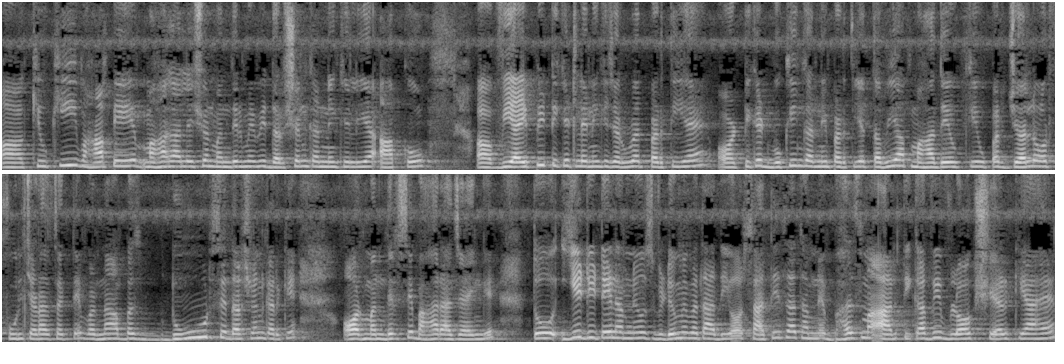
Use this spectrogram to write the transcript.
क्योंकि वहाँ पे महाकालेश्वर मंदिर में भी दर्शन करने के लिए आपको वीआईपी टिकट लेने की ज़रूरत पड़ती है और टिकट बुकिंग करनी पड़ती है, तभी आप महादेव के ऊपर जल और फूल चढ़ा सकते हैं, वरना आप बस दूर से दर्शन करके और मंदिर से बाहर आ जाएँगे। तो ये डिटेल हमने उस वीडियो में बता दी और साथ ही साथ हमने भस्म आरती का भी व्लॉग शेयर किया है,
